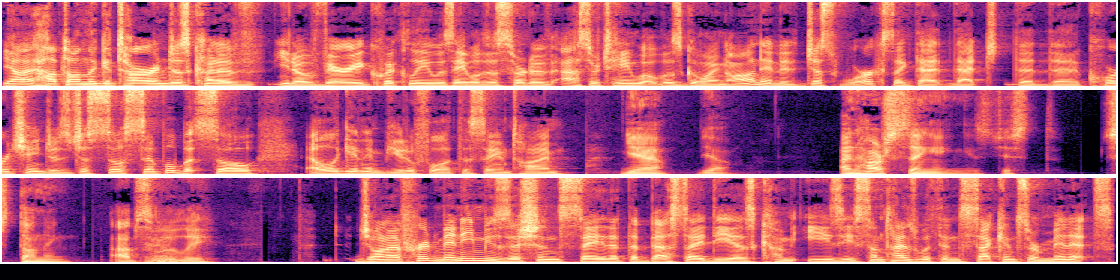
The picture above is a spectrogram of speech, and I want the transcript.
Yeah, I hopped on the guitar and just kind of, you know, very quickly was able to sort of ascertain what was going on and it just works like that that the the chord change is just so simple but so elegant and beautiful at the same time. Yeah, yeah. And her singing is just stunning. Absolutely. John, I've heard many musicians say that the best ideas come easy, sometimes within seconds or minutes,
